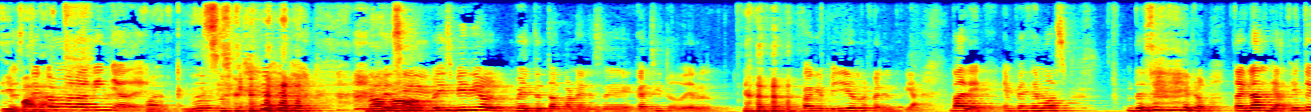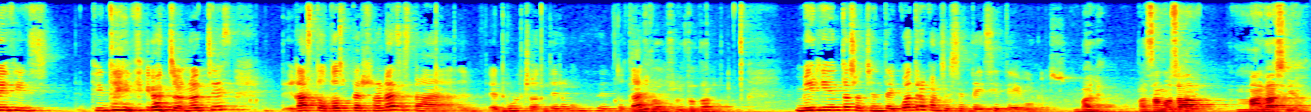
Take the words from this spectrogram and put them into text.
y Estoy para como la niña de. No, Si veis vídeo, voy a intentar poner ese cachito de él para que pilléis referencia. Vale, empecemos desde cero. Tailandia, 118 118 noches. Gasto dos personas, está el bulcho entero del total. Los dos, el total. 1.584,67 euros. Vale, pasamos a Malasia.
